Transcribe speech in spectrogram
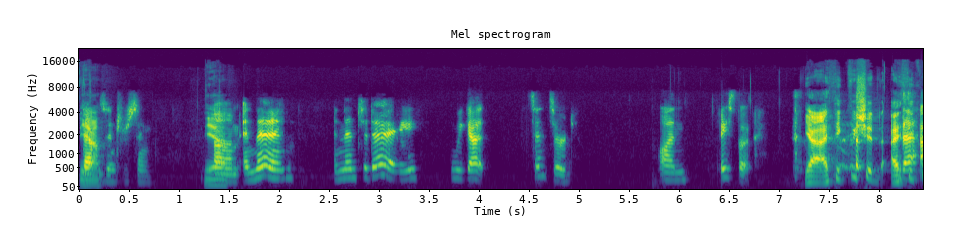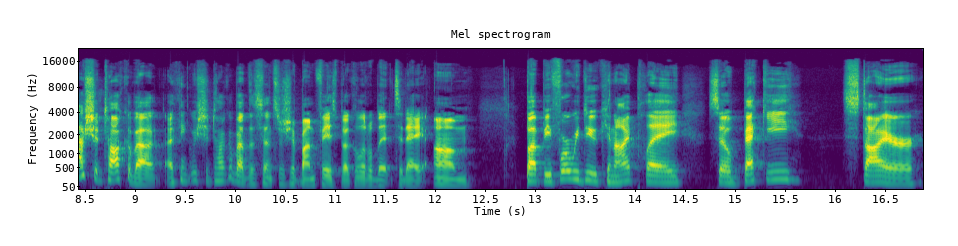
that Yeah, was interesting. Yeah. Um, and then and then today we got censored on Facebook. Yeah, I think we should. I think we should talk about. I think we should talk about the censorship on Facebook a little bit today. Um, but before we do, can I play? So Becky Steyer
